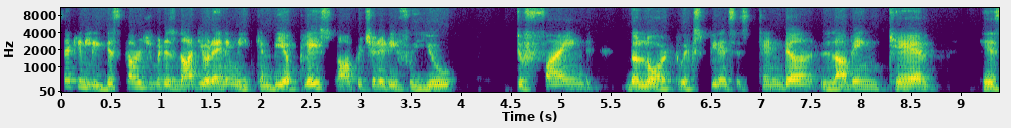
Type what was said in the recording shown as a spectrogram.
Secondly, discouragement is not your enemy, it can be a place, an opportunity for you to find the Lord, to experience His tender, loving care, His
